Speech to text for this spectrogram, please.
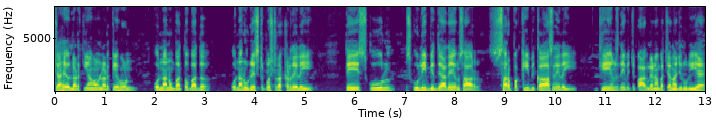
ਚਾਹੇ ਉਹ ਲੜਕੀਆਂ ਹੋਣ, ਲੜਕੇ ਹੋਣ, ਉਹਨਾਂ ਨੂੰ ਵੱਧ ਤੋਂ ਵੱਧ ਉਹਨਾਂ ਨੂੰ ਰਿਸ਼ਟ ਪੁਸ਼ਟ ਰੱਖਣ ਦੇ ਲਈ ਤੇ ਸਕੂਲ, ਸਕੂਲੀ ਵਿੱਦਿਆ ਦੇ ਅਨੁਸਾਰ ਸਰਪੱਖੀ ਵਿਕਾਸ ਦੇ ਲਈ ਗੇਮਸ ਦੇ ਵਿੱਚ ਭਾਗ ਲੈਣਾ ਬੱਚਿਆਂ ਦਾ ਜ਼ਰੂਰੀ ਹੈ।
